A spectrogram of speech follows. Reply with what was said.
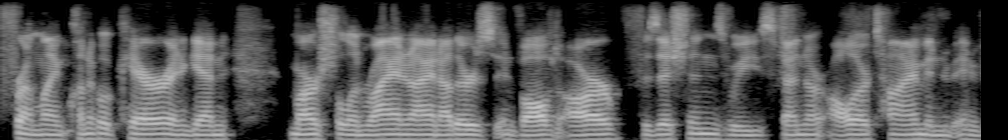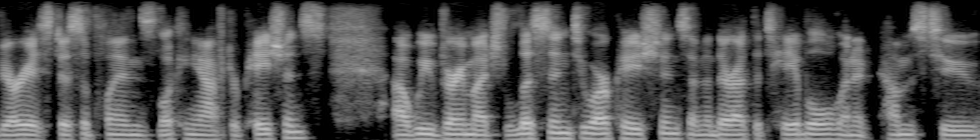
frontline clinical care. And again, Marshall and Ryan and I and others involved are physicians. We spend our, all our time in, in, various disciplines looking after patients. Uh, we very much listen to our patients and they're at the table when it comes to you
